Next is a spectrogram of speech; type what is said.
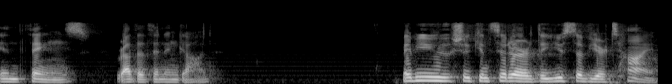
in things rather than in God. Maybe you should consider the use of your time.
